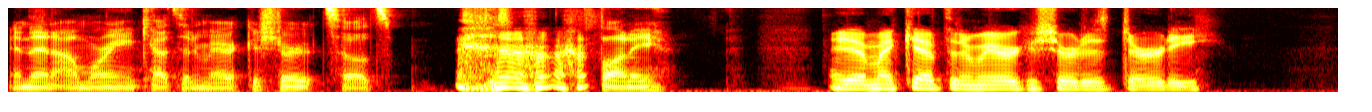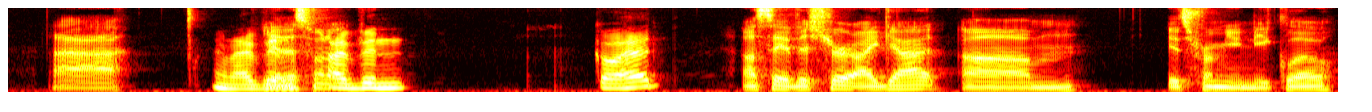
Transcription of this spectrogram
and then I'm wearing a Captain America shirt. So it's funny. yeah, my Captain America shirt is dirty. Ah, And I've Yeah, been, this one- I've been. Go ahead. I'll say the shirt I got, um, it's from Uniqlo.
